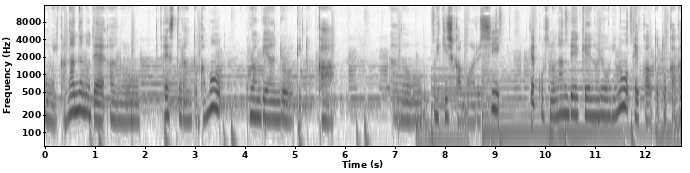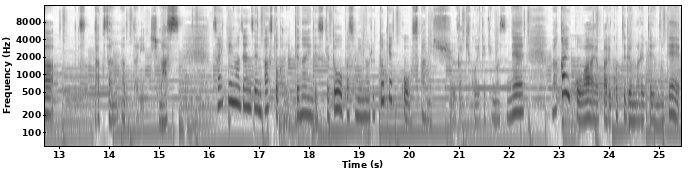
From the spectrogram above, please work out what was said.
多いかな。なのであのレストランとかもコロンビアン料理とかあのメキシカンもあるし結構その南米系の料理のテイクアウトとかがたくさんあったりします。最近は全然バスとか乗ってないんですけどバスに乗ると結構スパニッシュが聞こえてきますね。若い子はやっぱりこっちで生まれてるので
